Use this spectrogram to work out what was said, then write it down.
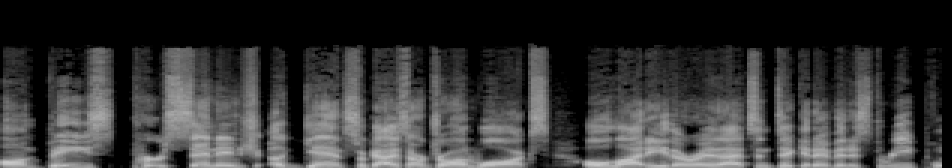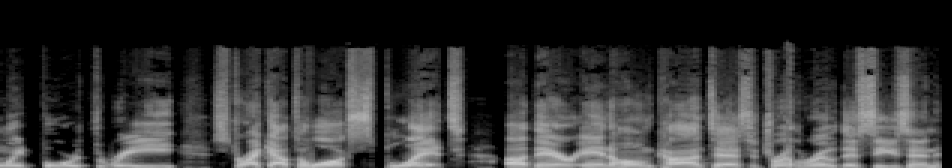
on base percentage against. So guys aren't drawing walks a whole lot either. And that's indicative. It is 3.43 strikeout to walk split uh, there in home contest. Detroit road this season,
